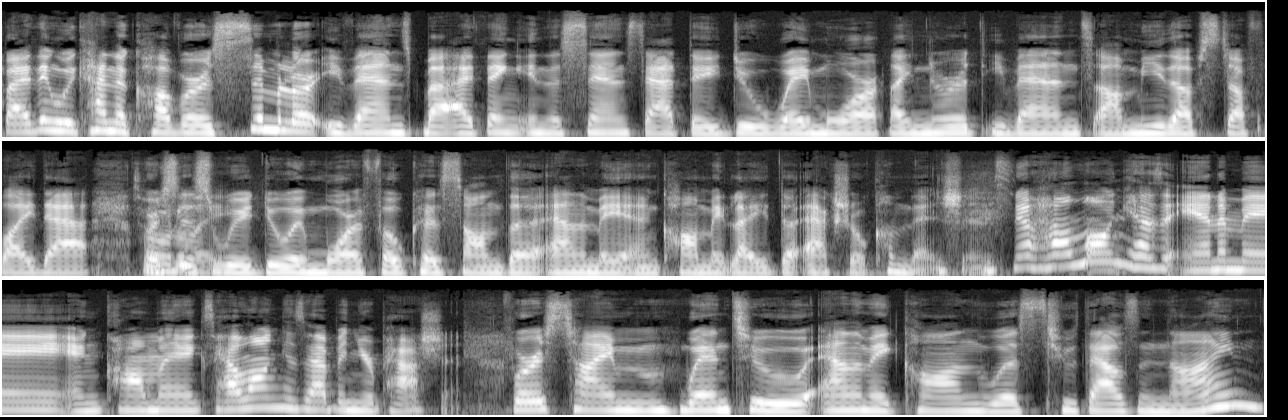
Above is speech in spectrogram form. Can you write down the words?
But I think we kind of cover similar events, but I think in the sense that they do way more like nerd events, uh, meetup stuff like that, versus we're doing more focus on the anime and comic, like the actual conventions. Now, how long has anime and comics? How long has that been your passion? First time went to Anime Con was 2009.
